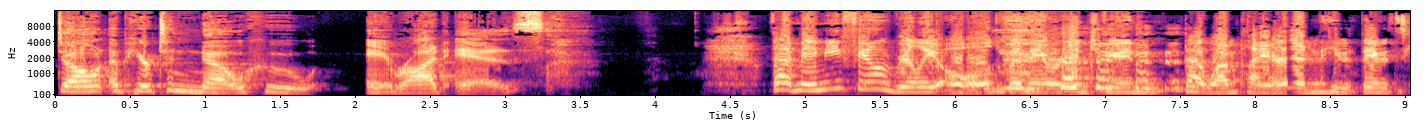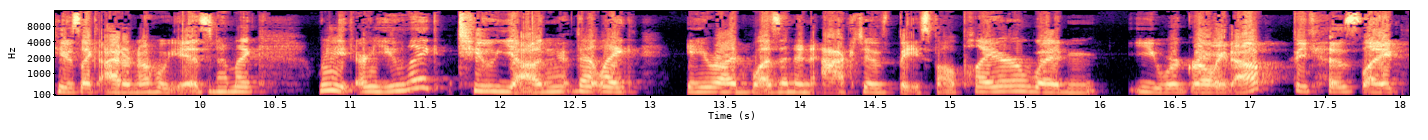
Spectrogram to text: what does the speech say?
don't appear to know who A Rod is. That made me feel really old when they were interviewing that one player, and he they, he was like, "I don't know who he is," and I'm like, "Wait, are you like too young that like A Rod wasn't an active baseball player when you were growing up because, like,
